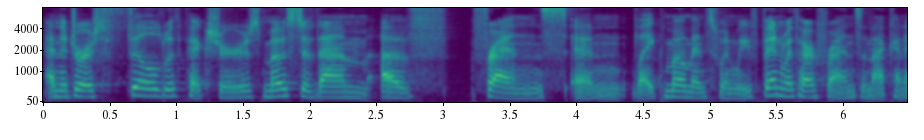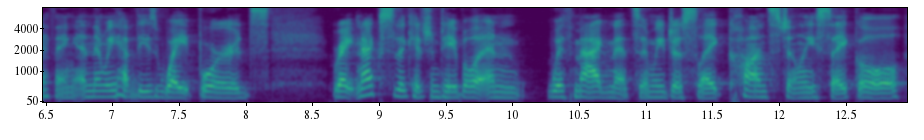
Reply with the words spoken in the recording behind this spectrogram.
and the drawer is filled with pictures, most of them of friends and like moments when we've been with our friends and that kind of thing. And then we have these whiteboards right next to the kitchen table and with magnets, and we just like constantly cycle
